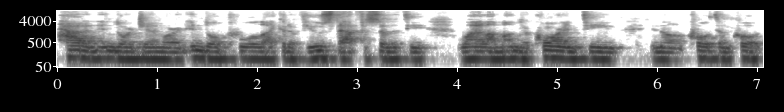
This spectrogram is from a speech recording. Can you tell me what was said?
had an indoor gym or an indoor pool, I could have used that facility while I'm under quarantine you know, quote unquote.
